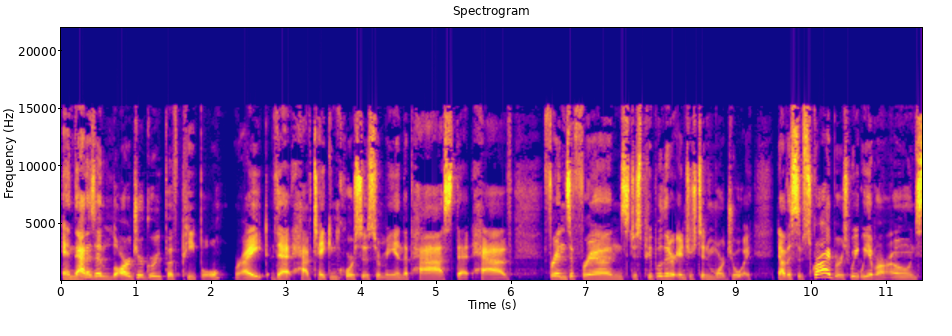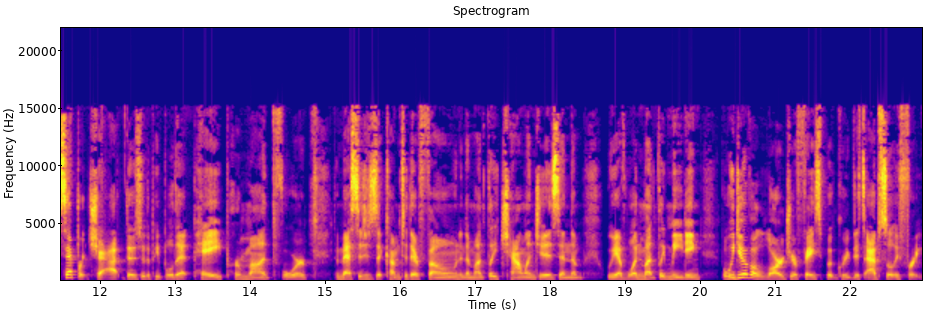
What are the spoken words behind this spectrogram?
And that is a larger group of people, right, that have taken courses from me in the past, that have friends of friends, just people that are interested in more joy. Now, the subscribers, we, we have our own separate chat. Those are the people that pay per month for the messages that come to their phone and the monthly challenges. And the, we have one monthly meeting, but we do have a larger Facebook group that's absolutely free,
